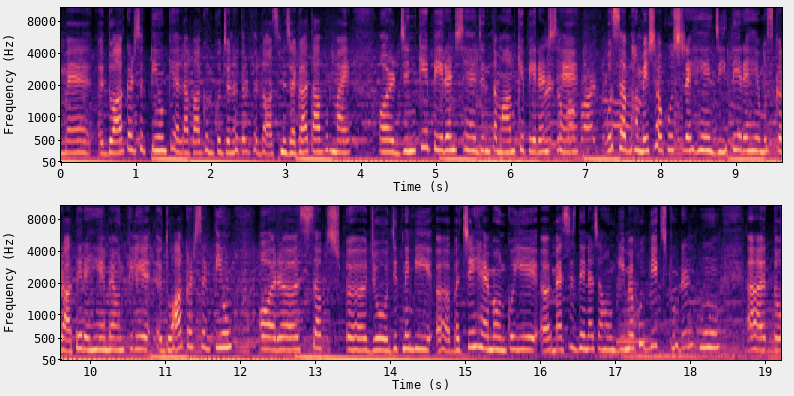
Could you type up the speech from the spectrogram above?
मैं दुआ कर सकती हूँ कि अल्लाह पाक उनको जन्नतुल फिरदौस में जगह अता फरमाए। और जिनके पेरेंट्स हैं जिन तमाम के पेरेंट्स हैं वो सब हमेशा खुश रहें जीते रहें मुस्कुराते रहें। मैं उनके लिए दुआ कर सकती हूँ। और सब जो जितने भी बच्चे हैं मैं उनको ये मैसेज देना चाहूँगी। मैं खुद भी एक स्टूडेंट हूँ तो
